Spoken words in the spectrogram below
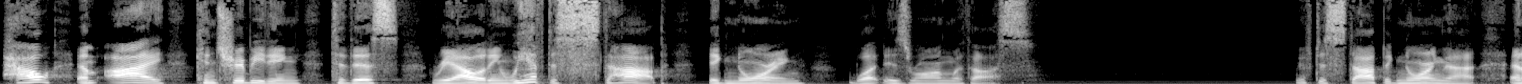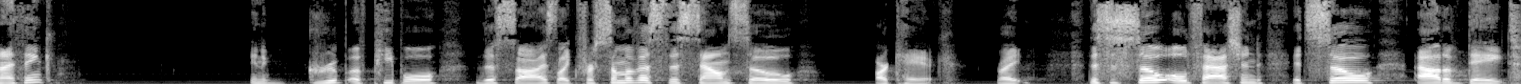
How am I contributing to this reality? And we have to stop ignoring what is wrong with us. We have to stop ignoring that. And I think in a group of people this size, like for some of us, this sounds so archaic, right? This is so old fashioned, it's so out of date.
